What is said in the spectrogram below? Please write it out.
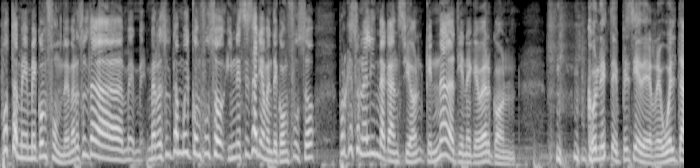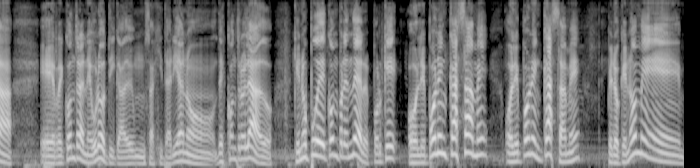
posta me, confunde, me resulta, me, resulta muy confuso, innecesariamente confuso, porque es una linda canción que nada tiene que ver con, con esta especie de revuelta eh, recontra neurótica de un sagitariano descontrolado, que no puede comprender por qué o le ponen casame o le ponen cásame, pero que no me,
